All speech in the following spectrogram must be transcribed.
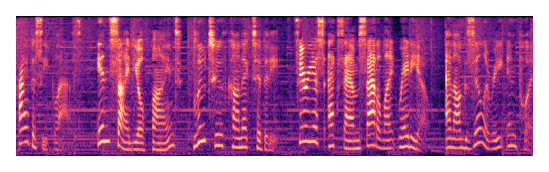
privacy glass. Inside you'll find Bluetooth connectivity, Sirius XM satellite radio, an auxiliary input,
